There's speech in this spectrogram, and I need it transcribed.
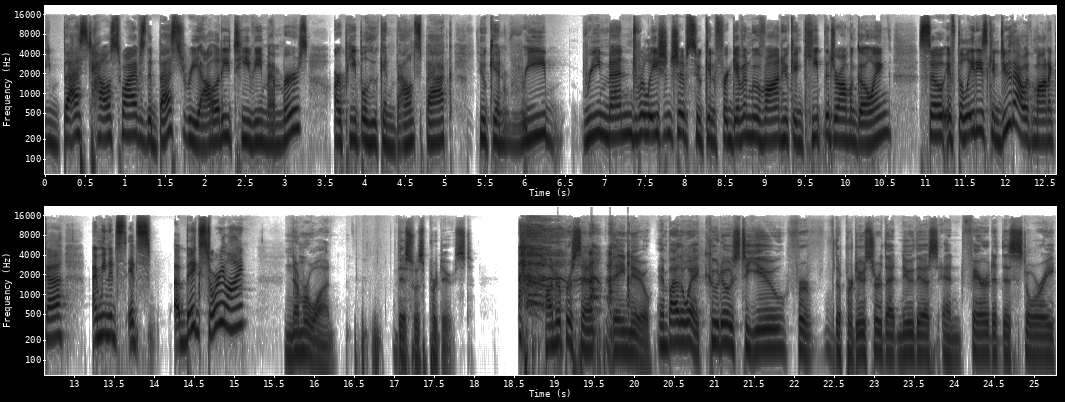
The best housewives, the best reality TV members are people who can bounce back, who can re remend relationships, who can forgive and move on, who can keep the drama going. So if the ladies can do that with Monica, I mean it's it's a big storyline. Number one, this was produced. 100% they knew. And by the way, kudos to you for the producer that knew this and ferreted this story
